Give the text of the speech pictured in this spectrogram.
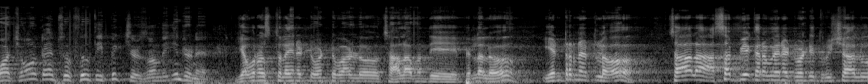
watch all types of filthy pictures on the internet యవనస్తులైనటువంటి వాళ్ళు చాలామంది పిల్లలు ఇంటర్నెట్లో చాలా అసభ్యకరమైనటువంటి దృశ్యాలు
